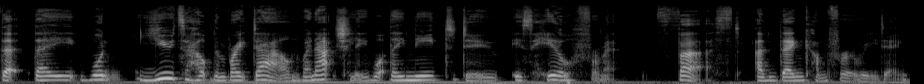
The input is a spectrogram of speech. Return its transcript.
that they want you to help them break down when actually what they need to do is heal from it first and then come for a reading.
